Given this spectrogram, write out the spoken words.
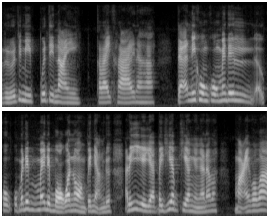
หรือที่มีพฤตินัยคล้ายๆนะคะแต่อันนี้คงคงไม่ได้คงไม่ได้ไม่ได้บอกว่าน้องเป็นอย่างเดียวอันนี้อย่าอย่าไปเทียบเคียงอย่างนั้นนะหมายความว่า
